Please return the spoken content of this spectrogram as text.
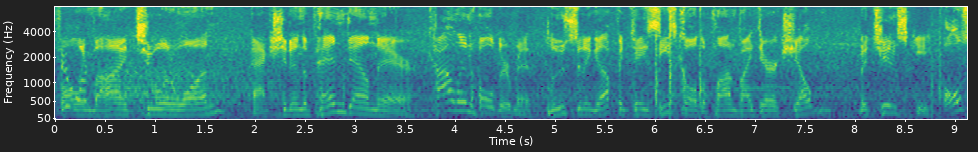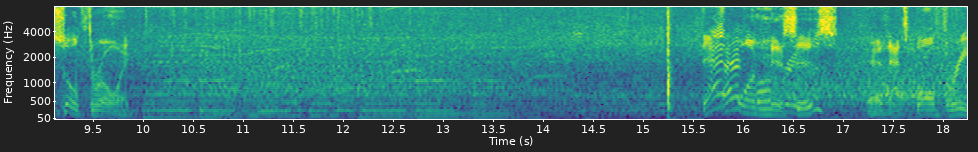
Falling behind two and one. Action in the pen down there. Colin Holderman loosening up in case he's called upon by Derek Shelton. Mlodzinski also throwing. That That's one misses. And that's ball three.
